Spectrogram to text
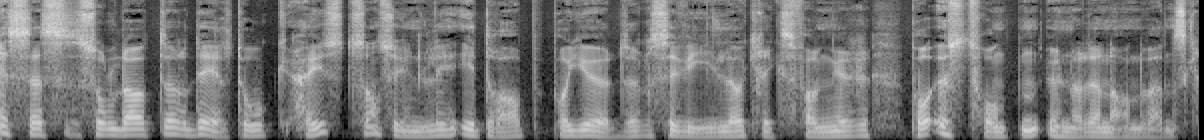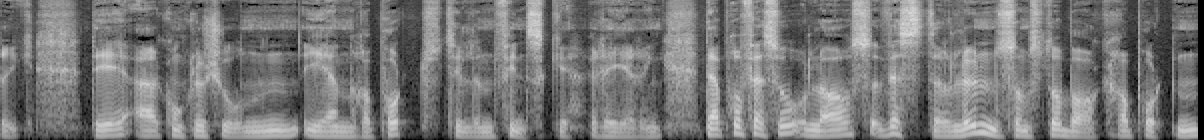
SS-soldater deltok høyst sannsynlig i drap på jøder, sivile og krigsfanger på østfronten under den annen verdenskrig. Det er konklusjonen i en rapport til den finske regjering. Det er professor Lars Westerlund som står bak rapporten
